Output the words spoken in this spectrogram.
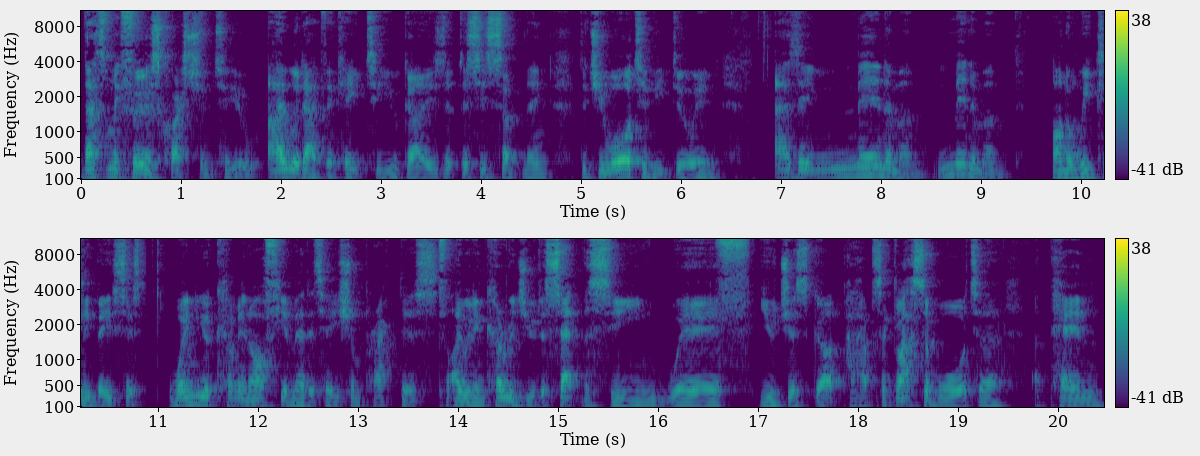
That's my first question to you. I would advocate to you guys that this is something that you ought to be doing as a minimum, minimum on a weekly basis. When you're coming off your meditation practice, I would encourage you to set the scene where you just got perhaps a glass of water, a pen,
